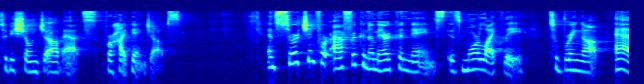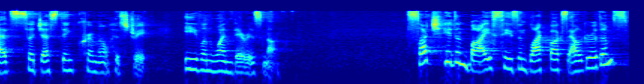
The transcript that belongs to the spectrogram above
to be shown job ads for high paying jobs. And searching for African American names is more likely to bring up ads suggesting criminal history, even when there is none. Such hidden biases in black box algorithms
